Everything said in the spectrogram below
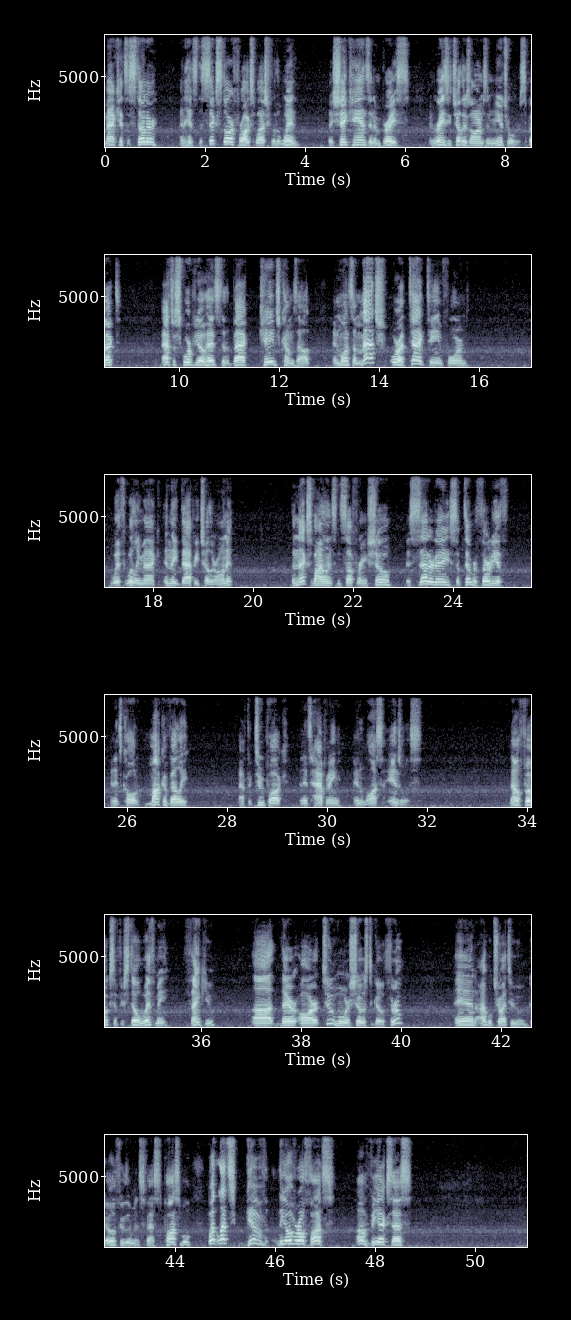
Mack hits a stunner and hits the six star frog splash for the win. They shake hands and embrace and raise each other's arms in mutual respect. After Scorpio heads to the back, Cage comes out and wants a match or a tag team formed with Willie Mack, and they dap each other on it. The next Violence and Suffering show is Saturday, September 30th, and it's called Machiavelli after Tupac, and it's happening in Los Angeles. Now, folks, if you're still with me, thank you. Uh, there are two more shows to go through, and I will try to go through them as fast as possible. But let's give the overall thoughts of VXS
